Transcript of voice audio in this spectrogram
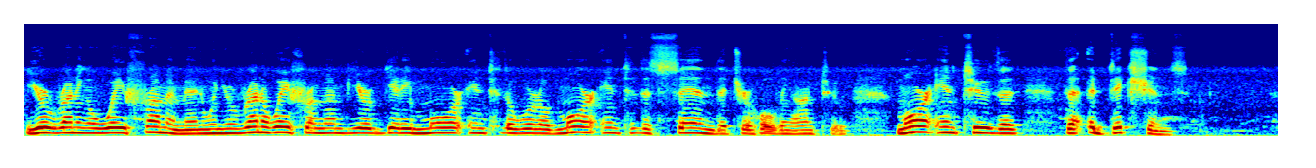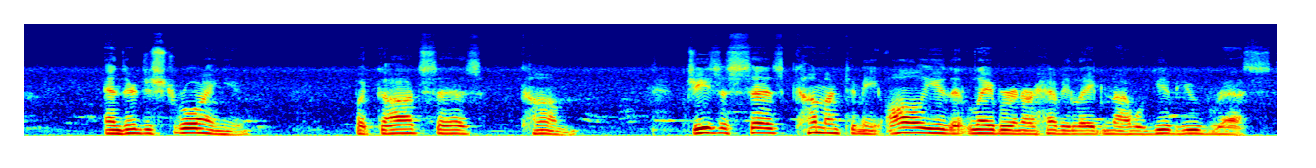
You're running away from Him. And when you run away from Him, you're getting more into the world, more into the sin that you're holding on to more into the, the addictions, and they're destroying you. But God says, Come. Jesus says, Come unto me, all you that labor and are heavy laden, I will give you rest.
